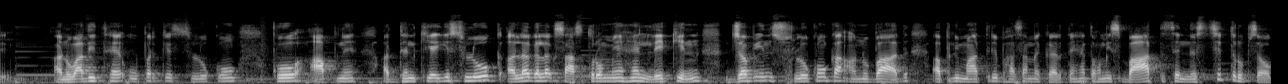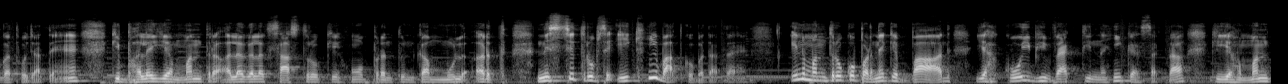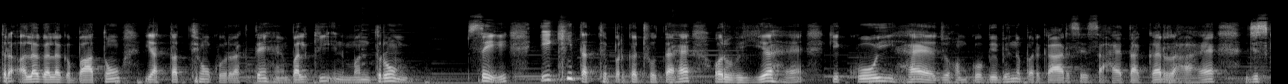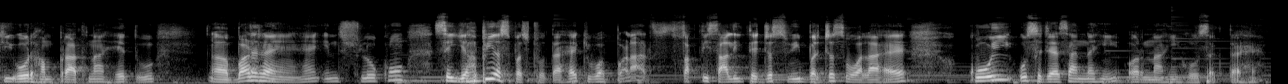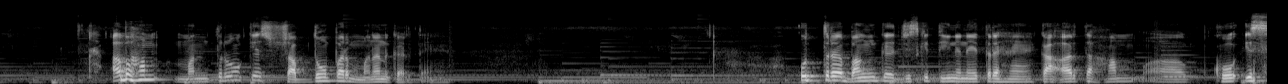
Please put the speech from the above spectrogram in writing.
अनुवादित है ऊपर के श्लोकों को आपने अध्ययन किया। ये श्लोक अलग अलग शास्त्रों में हैं, लेकिन जब इन श्लोकों का अनुवाद अपनी मातृभाषा में करते हैं तो हम इस बात से निश्चित रूप से अवगत हो जाते हैं कि भले यह मंत्र अलग अलग शास्त्रों के हों, परंतु इनका मूल अर्थ निश्चित रूप से एक ही बात को बताता है। इन मंत्रों को पढ़ने के बाद यह कोई भी व्यक्ति नहीं कह सकता कि यह मंत्र अलग अलग बातों या तथ्यों को रखते हैं, बल्कि इन मंत्रों से एक ही तथ्य प्रकट होता है और वो यह है कि कोई है जो हमको विभिन्न प्रकार से सहायता कर रहा है, जिसकी ओर हम प्रार्थना हेतु बढ़ रहे हैं। इन श्लोकों से यह भी स्पष्ट होता है कि वह बड़ा शक्तिशाली, तेजस्वी, वर्चस्व वाला है। कोई उस जैसा नहीं और ना ही हो सकता है। अब हम मंत्रों के शब्दों पर मनन करते हैं। उत्तर बंक जिसके तीन नेत्र हैं का अर्थ हम को इस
